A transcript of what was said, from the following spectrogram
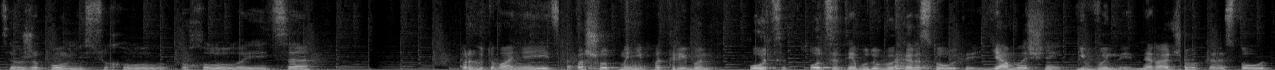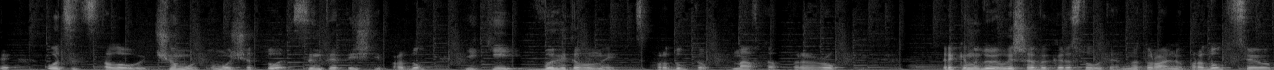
Це вже повністю холо- охололо яйце. Приготування яйця пашот мені потрібен оцет. Оцет я буду використовувати яблучний і винний. Не раджу використовувати оцет столовий. Чому? Тому що то синтетичний продукт, який виготовлений з продуктів нафтопереробки. Рекомендую лише використовувати натуральну продукцію.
